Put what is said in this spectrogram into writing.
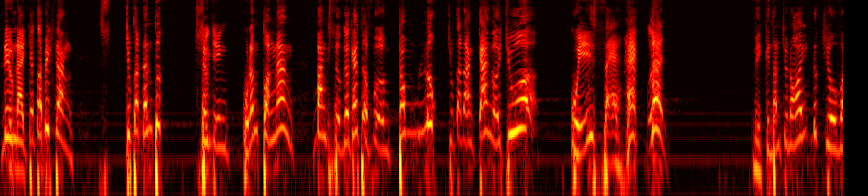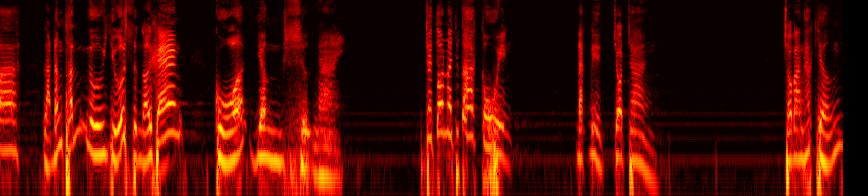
Điều này cho ta biết rằng chúng ta đánh thức sự diện của đấng toàn năng bằng sự ngợi khen thờ phượng trong lúc chúng ta đang ca ngợi Chúa, quỷ sẽ hét lên. Vì kinh thánh Chúa nói, Đức giê va là đấng thánh ngự giữa sự ngợi khen của dân sự ngài. Trời tối nay chúng ta cầu nguyện, đặc biệt cho trang, cho ban hát dẫn,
